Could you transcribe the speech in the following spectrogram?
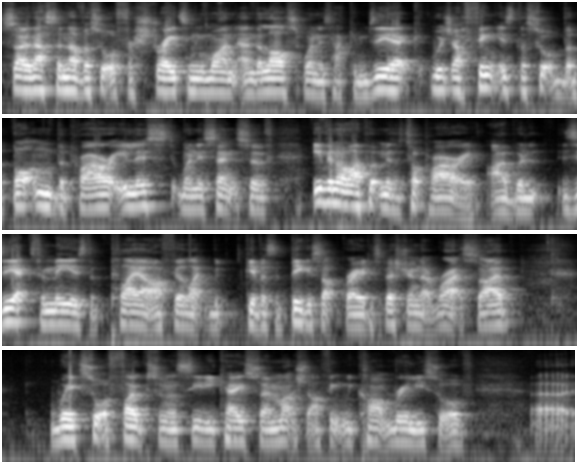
So that's another sort of frustrating one. And the last one is Hakim Ziyech, which I think is the sort of the bottom of the priority list when in sense of, even though I put him as a top priority, I would, Ziyech for me is the player I feel like would give us the biggest upgrade, especially on that right side. We're sort of focusing on CDK so much that I think we can't really sort of, uh,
